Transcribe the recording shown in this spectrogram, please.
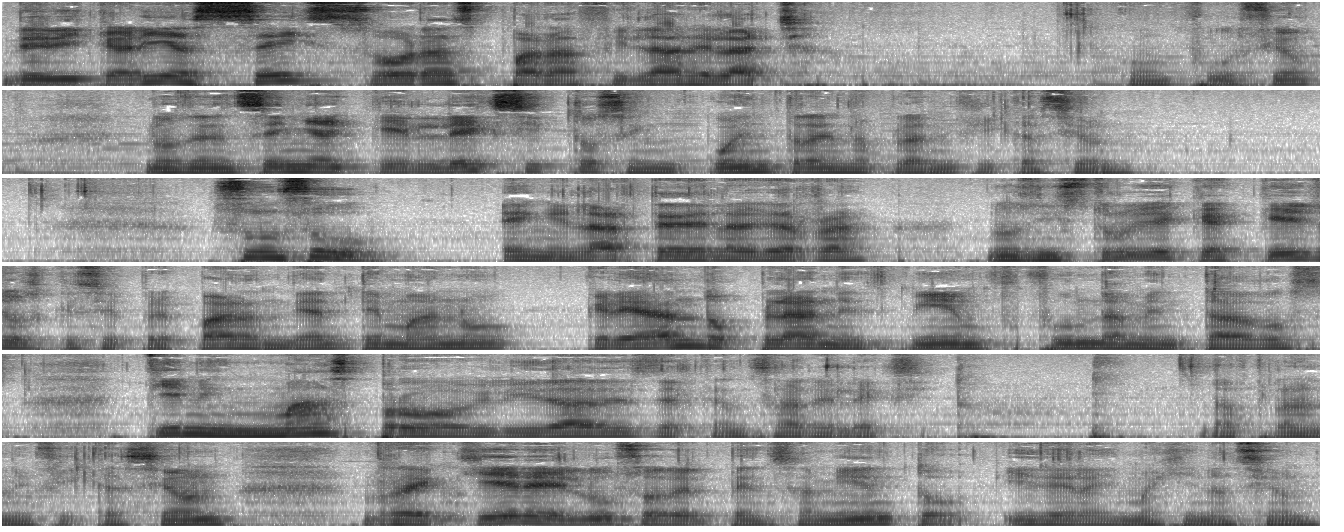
dedicaría 6 horas para afilar el hacha. Confucio nos enseña que el éxito se encuentra en la planificación. Sun Tzu en el arte de la guerra, nos instruye que aquellos que se preparan de antemano, creando planes bien fundamentados, tienen más probabilidades de alcanzar el éxito. La planificación requiere el uso del pensamiento y de la imaginación.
